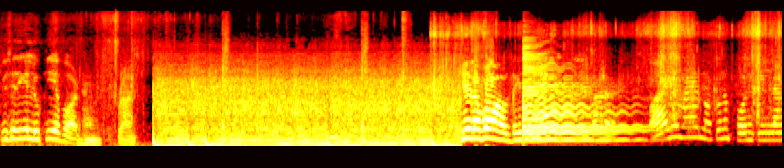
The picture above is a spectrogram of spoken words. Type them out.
তুই সেদিকে লুকিয়ে পড় কে রে বল দেখি হয়নি মায়ের নতুন ফোন কিনলাম।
